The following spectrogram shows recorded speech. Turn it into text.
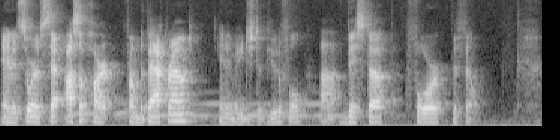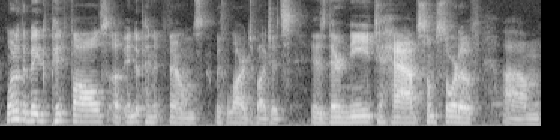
And it sort of set us apart from the background and it made just a beautiful uh, vista for the film. One of the big pitfalls of independent films with large budgets is their need to have some sort of um,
